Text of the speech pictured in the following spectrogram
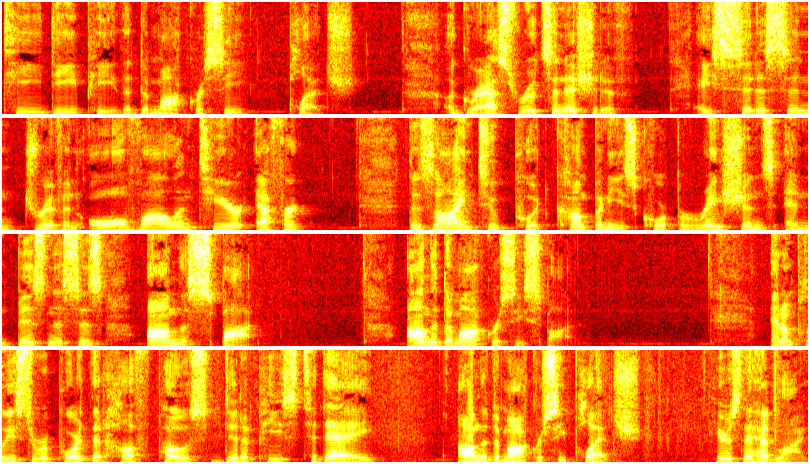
TDP, the Democracy Pledge, a grassroots initiative, a citizen driven, all volunteer effort designed to put companies, corporations, and businesses on the spot, on the democracy spot. And I'm pleased to report that HuffPost did a piece today on the Democracy Pledge. Here's the headline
